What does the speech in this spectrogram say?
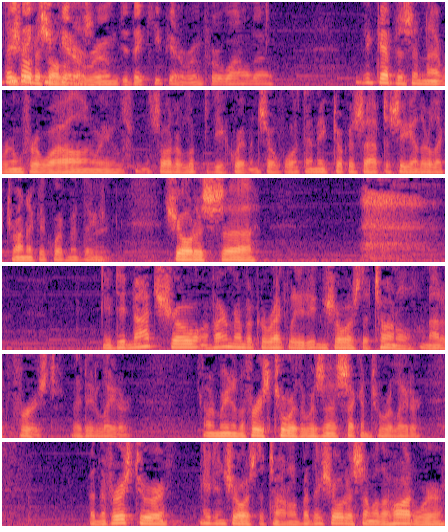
they did showed they us keep all you in a room? Did they keep you in a room for a while though? They kept us in that room for a while, and we sort of looked at the equipment and so forth. Then they took us out to see other electronic equipment. They showed us. Uh, he did not show, if I remember correctly, it didn't show us the tunnel. Not at first. They did later. I mean, in the first tour, there was a second tour later. But the first tour, they didn't show us the tunnel, but they showed us some of the hardware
